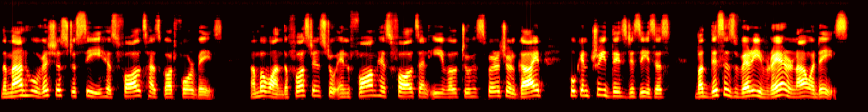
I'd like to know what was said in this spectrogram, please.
The man who wishes to see his faults has got four ways. Number one, the first is to inform his faults and evil to his spiritual guide who can treat these diseases, but this is very rare nowadays.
